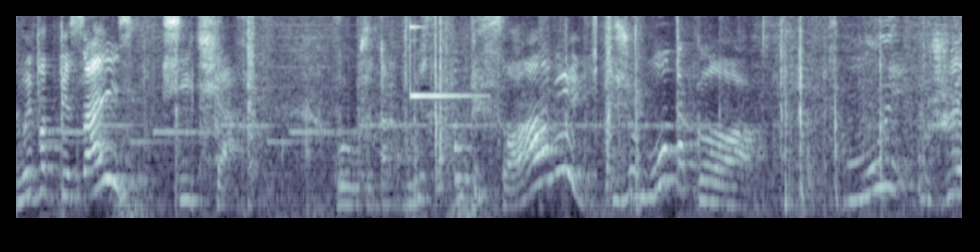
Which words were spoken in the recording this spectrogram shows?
Вы подписались сейчас? Вы уже так быстро подписались? Тяжело так. Мы уже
